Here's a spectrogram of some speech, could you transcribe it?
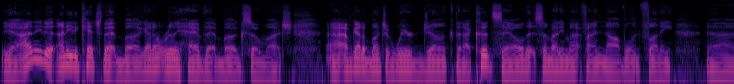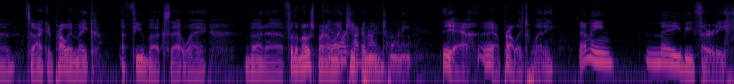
Yeah, I need to I need to catch that bug. I don't really have that bug so much. I've got a bunch of weird junk that I could sell that somebody might find novel and funny. Uh, so I could probably make a few bucks that way. But uh, for the most part, I like keeping. like 20. yeah, yeah, probably twenty. I mean, maybe thirty.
